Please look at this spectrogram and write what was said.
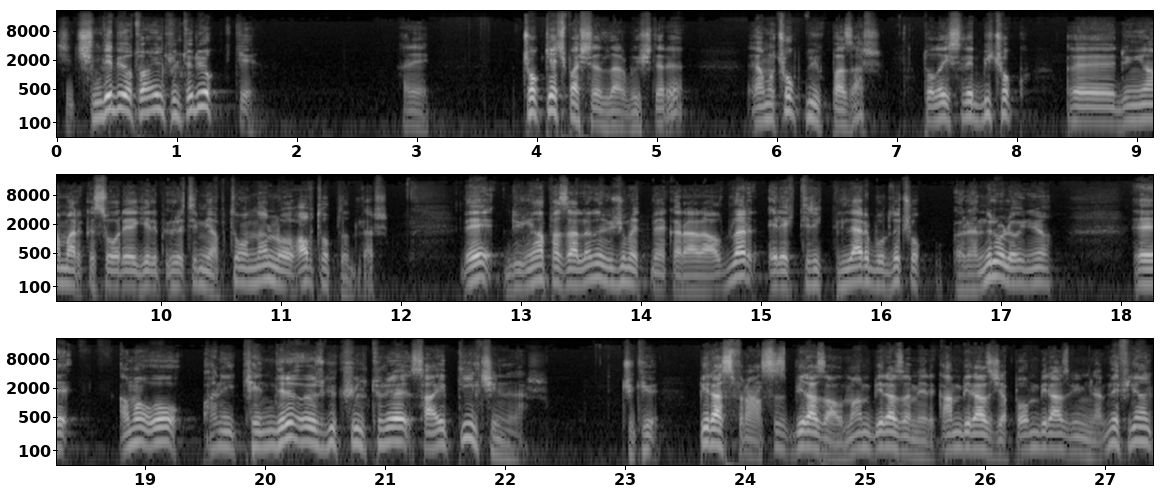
Şimdi Çin'de bir otomobil kültürü yok ki. Hani çok geç başladılar bu işlere. E, ama çok büyük pazar. Dolayısıyla birçok e, dünya markası oraya gelip üretim yaptı. Onlar know-how topladılar. Ve dünya pazarlarına hücum etmeye karar aldılar. Elektrikliler burada çok önemli rol oynuyor. E, ama o hani kendine özgü kültüre sahip değil Çinliler. Çünkü biraz Fransız, biraz Alman, biraz Amerikan, biraz Japon, biraz bilmem ne filan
